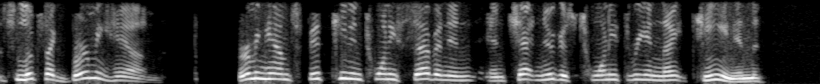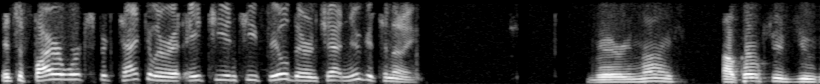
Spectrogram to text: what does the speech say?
it looks like Birmingham. Birmingham's 15 and 27 and and Chattanooga's 23 and 19 and it's a fireworks spectacular at AT&T Field there in Chattanooga tonight. Very nice. Now, Coach, did you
